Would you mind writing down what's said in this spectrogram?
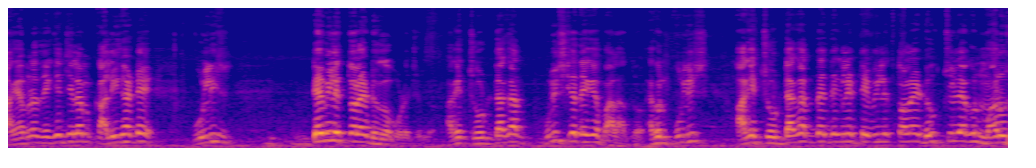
আগে আমরা দেখেছিলাম কালীঘাটে পুলিশ টেবিলের তলায় ঢুকে পড়েছিল। আগে চোর ডাকাত পুলিশকে দেখে পালাতো। এখন পুলিশ আগে চোর ডাকাতদের দেখলে টেবিলের তলায় ঢুকছিল এখন মানুষ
